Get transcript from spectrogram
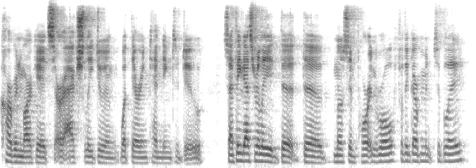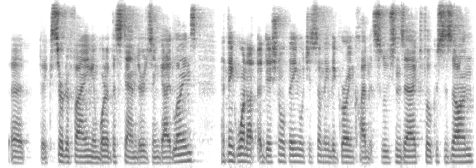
carbon markets are actually doing what they're intending to do. So i think that's really the the most important role for the government to play uh, like certifying and what are the standards and guidelines. I think one additional thing which is something the growing climate solutions act focuses on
